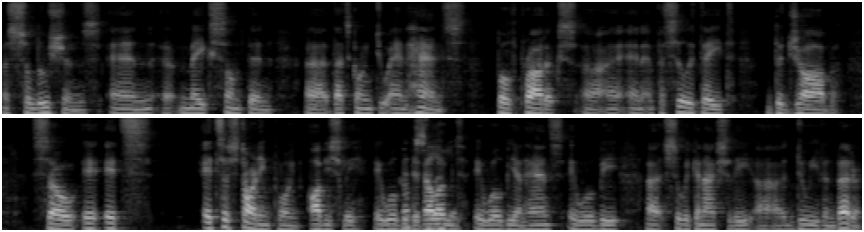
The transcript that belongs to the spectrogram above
uh, solutions and uh, make something uh, that's going to enhance both products and, and, facilitate the job. So it, it's it's a starting point. Obviously, it will be Absolutely. developed, it will be enhanced, it will be uh, so we can actually uh, do even better.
